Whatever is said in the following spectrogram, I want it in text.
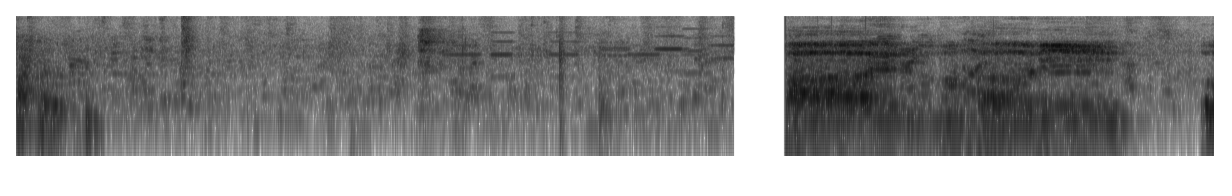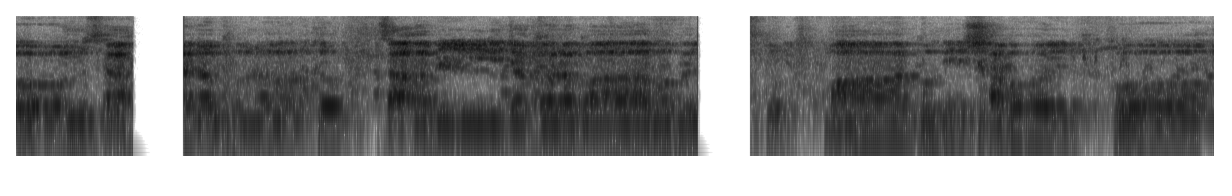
পাঠ করবে ওম সহন ভুনত সাহবীজ করবাবহ মন বুদ্ধি সব হই ওম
